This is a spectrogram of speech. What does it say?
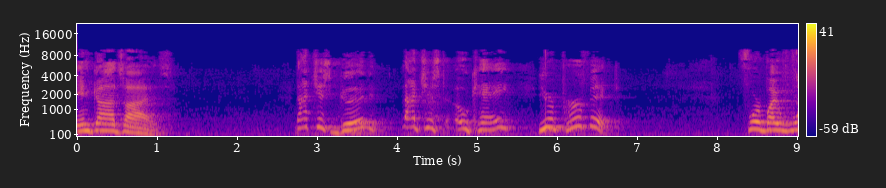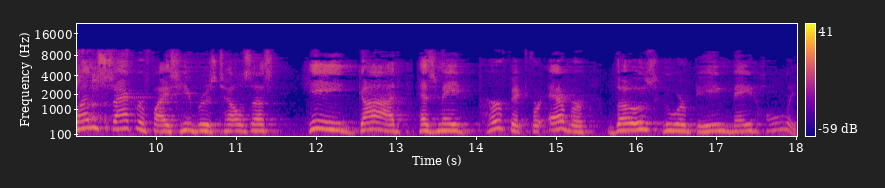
in God's eyes. Not just good, not just okay. You're perfect. For by one sacrifice, Hebrews tells us, He, God, has made perfect forever those who are being made holy.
